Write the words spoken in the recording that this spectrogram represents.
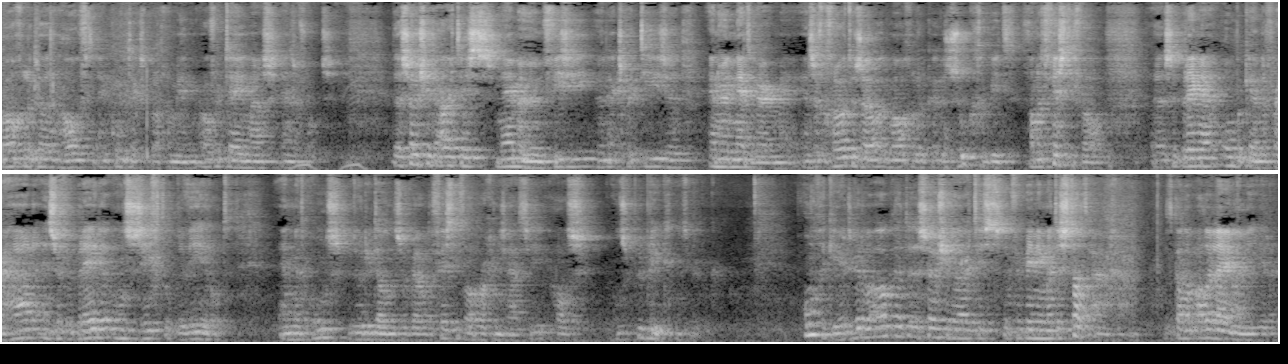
mogelijke hoofd- en contextprogrammering, over thema's enzovoorts. De associate artists nemen hun visie, hun expertise en hun netwerk mee. En ze vergroten zo het mogelijke zoekgebied van het festival. Uh, ze brengen onbekende verhalen en ze verbreden ons zicht op de wereld. En met ons bedoel ik dan zowel de festivalorganisatie als ons publiek natuurlijk. Omgekeerd willen we ook dat de associate artists een verbinding met de stad aangaan. Dat kan op allerlei manieren.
